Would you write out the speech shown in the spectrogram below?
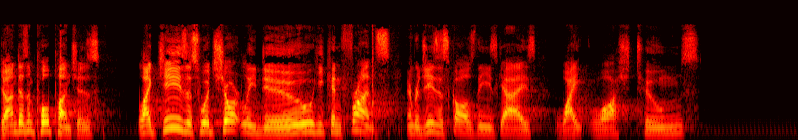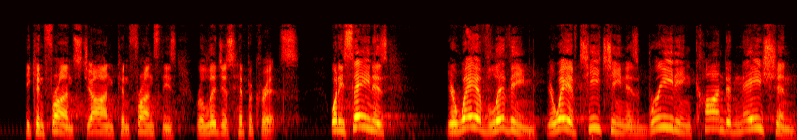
John doesn't pull punches. Like Jesus would shortly do, he confronts. Remember, Jesus calls these guys whitewashed tombs. He confronts, John confronts these religious hypocrites. What he's saying is, your way of living, your way of teaching is breeding condemnation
